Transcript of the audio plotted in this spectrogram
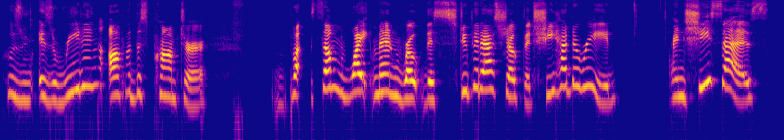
who's is reading off of this prompter, but some white men wrote this stupid ass joke that she had to read, and she says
